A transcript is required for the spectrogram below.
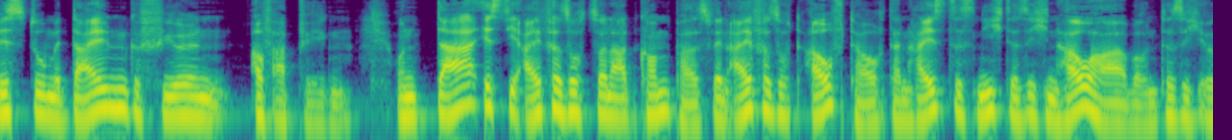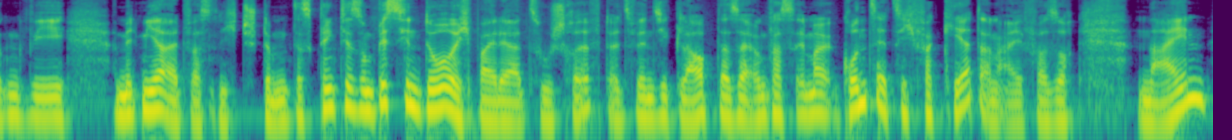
bist du mit deinen Gefühlen auf Abwägen. Und da ist die Eifersucht so eine Art Kompass. Wenn Eifersucht auftaucht, dann heißt es nicht, dass ich einen Hau habe und dass ich irgendwie mit mir etwas nicht stimmt. Das klingt hier so ein bisschen durch bei der Zuschrift, als wenn sie glaubt, dass er irgendwas immer grundsätzlich verkehrt an Eifersucht. Nein,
